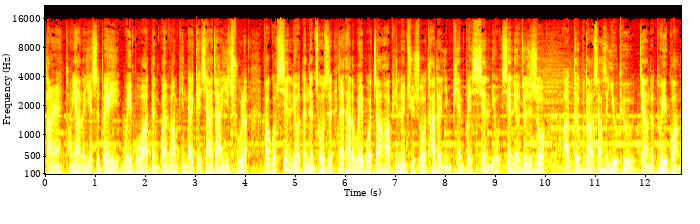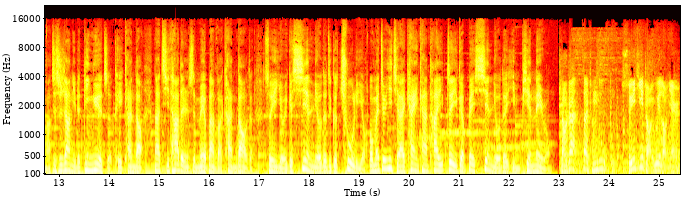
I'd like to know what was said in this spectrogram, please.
当然，同样的也是被微博啊等官方平台给下架移除了，包括限流等等措施。在他的微博账号评论区说，他的影片被限流，限流就是说啊、呃，得不到像是 YouTube 这样的推广啊，只是让你的订阅者可以看到，那其他的人是没有办法看到的，所以有一个限流的这个处理哦。我们就一起来看一看他这一个被限流的影片内容。挑战在成都随机找一位老年人，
